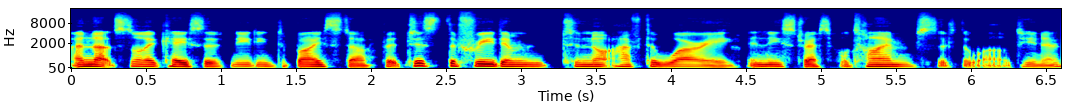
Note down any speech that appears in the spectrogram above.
And that's not a case of needing to buy stuff, but just the freedom to not have to worry in these stressful times of the world, you know?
